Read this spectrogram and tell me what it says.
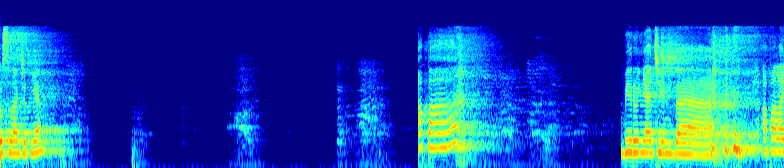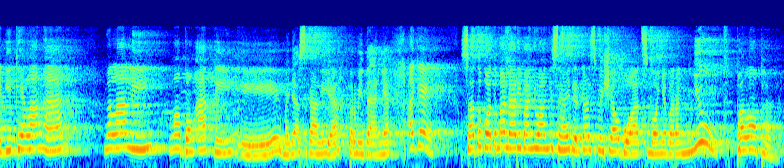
selanjutnya. Apa? Birunya cinta. Apalagi kelangan, ngelali, ngobong ati. Eh, banyak sekali ya permintaannya. Oke, satu buat teman dari Banyuwangi saya hadirkan spesial buat semuanya barang New Palapa.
